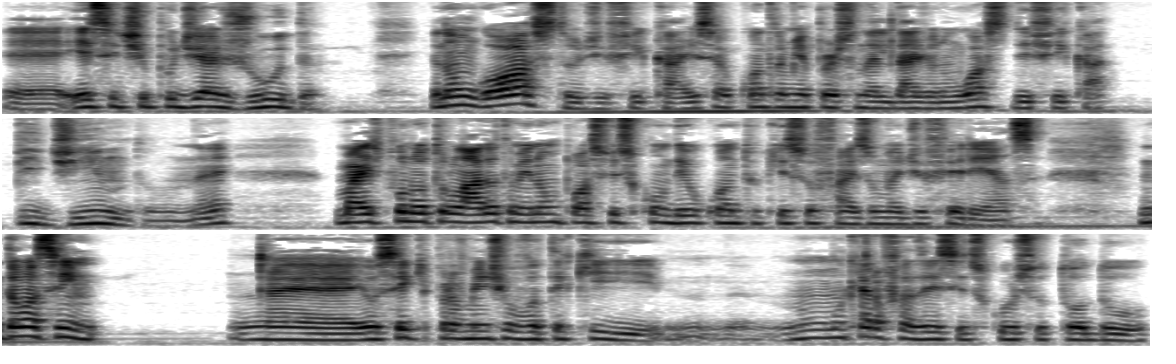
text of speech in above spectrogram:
é, esse tipo de ajuda. Eu não gosto de ficar, isso é contra a minha personalidade, eu não gosto de ficar pedindo, né? Mas por outro lado, eu também não posso esconder o quanto que isso faz uma diferença. Então, assim, é, eu sei que provavelmente eu vou ter que. Não quero fazer esse discurso todo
